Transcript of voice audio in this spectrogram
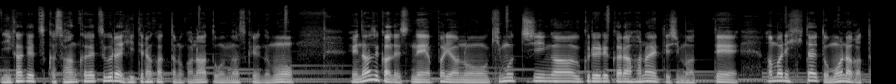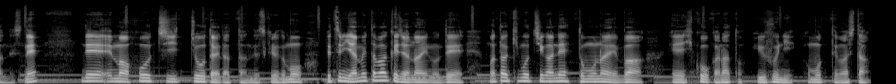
2ヶ月か3ヶ月ぐらい弾いてなかったのかなと思いますけれども、えー、なぜかですね、やっぱりあの、気持ちがウクレレから離れてしまって、あまり弾きたいと思わなかったんですね。で、まあ放置状態だったんですけれども、別にやめたわけじゃないので、また気持ちがね、伴えば、えー、弾こうかなというふうに思ってました。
